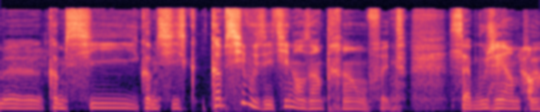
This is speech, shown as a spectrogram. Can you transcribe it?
Euh, comme si, comme si, comme si vous étiez dans un train en fait. Ça bougeait un peu.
